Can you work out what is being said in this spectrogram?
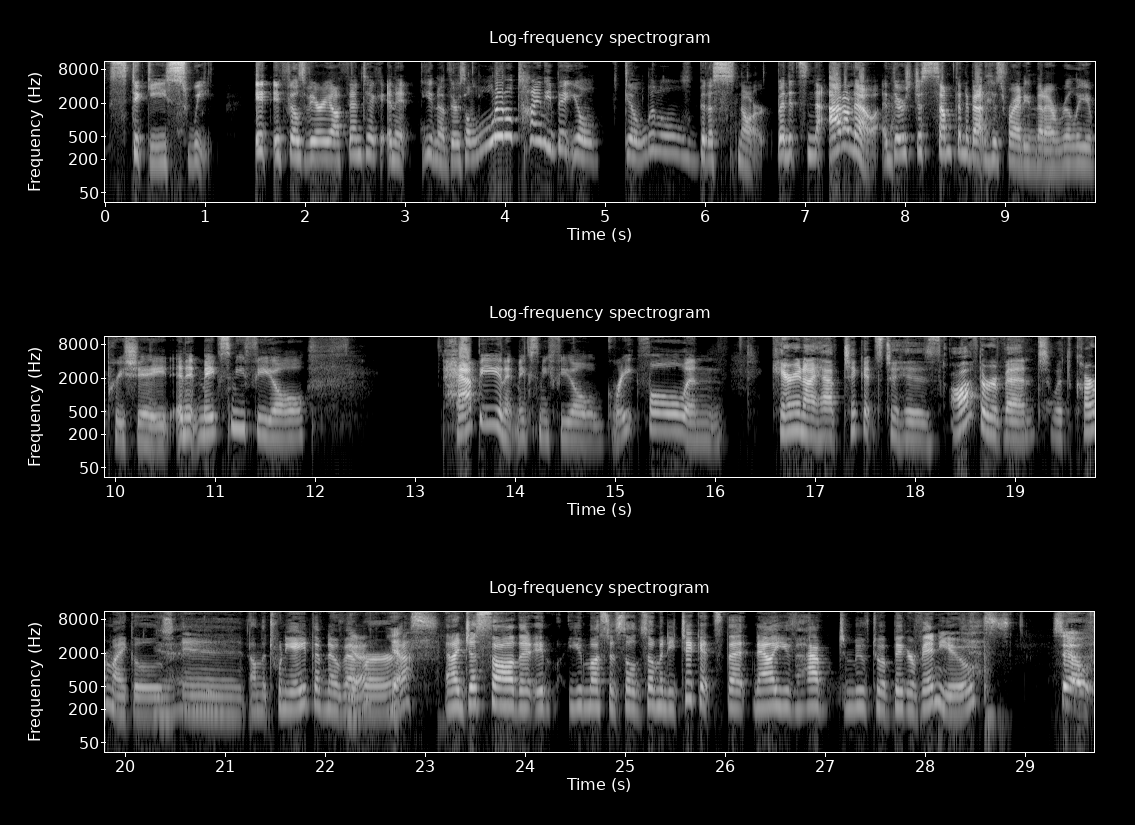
sticky sweet. It it feels very authentic and it, you know, there's a little tiny bit you'll get a little bit of snark, but it's not I don't know. There's just something about his writing that I really appreciate and it makes me feel happy and it makes me feel grateful and Carrie and I have tickets to his author event with Carmichael's in on the 28th of November. Yes. And I just saw that it, you must have sold so many tickets that now you have to move to a bigger venue. So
